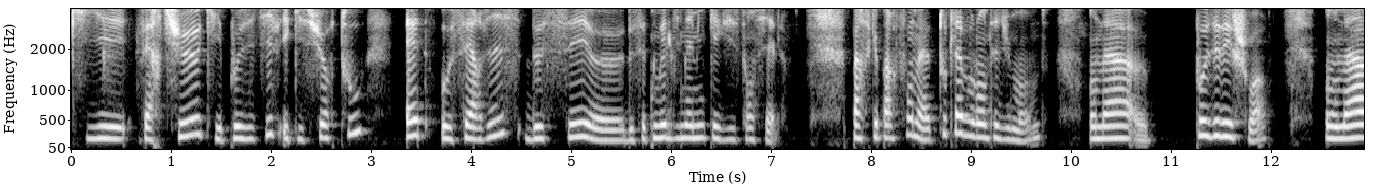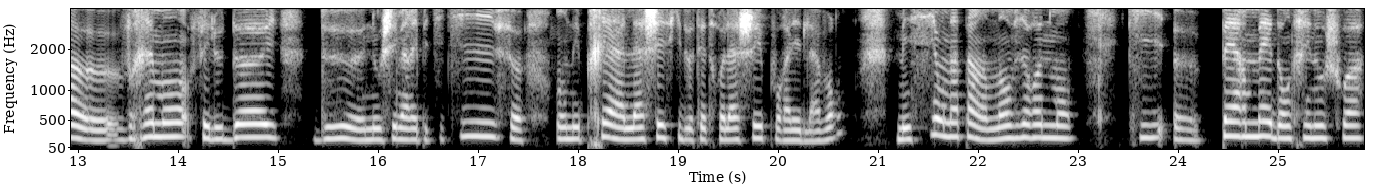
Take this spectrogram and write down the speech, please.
qui est vertueux, qui est positif et qui surtout est au service de, ces, euh, cette nouvelle dynamique existentielle. Parce que parfois on a toute la volonté du monde, on a euh, posé des choix, on a euh, vraiment fait le deuil de nos schémas répétitifs, on est prêt à lâcher ce qui doit être lâché pour aller de l'avant. Mais si on n'a pas un environnement qui permet d'ancrer nos choix,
